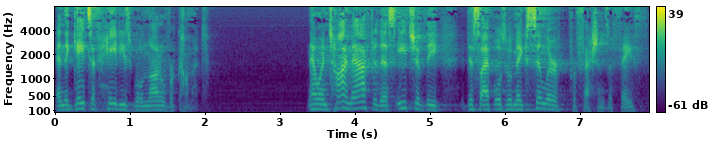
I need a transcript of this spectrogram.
and the gates of Hades will not overcome it. Now, in time after this, each of the disciples would make similar professions of faith.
